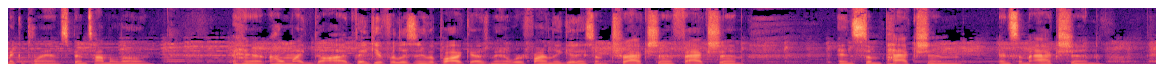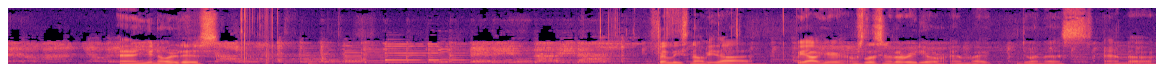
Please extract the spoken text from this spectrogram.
make a plan, spend time alone and oh my God, thank you for listening to the podcast, man. We're finally getting some traction, faction, and some paction and some action. And you know what it is. Feliz Navidad. We out here. I'm just listening to the radio and like doing this and uh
